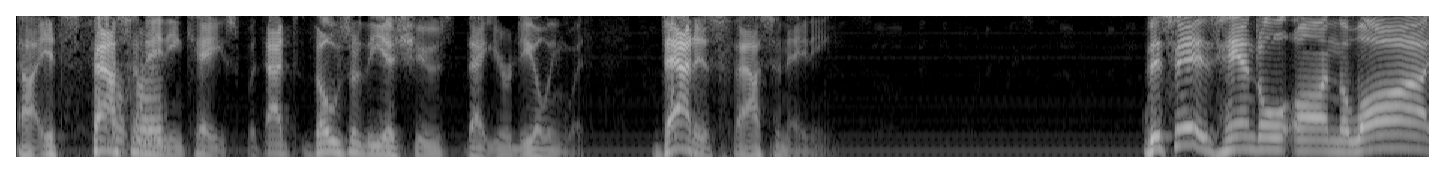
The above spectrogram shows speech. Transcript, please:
Uh, it's fascinating case, but that those are the issues that you're dealing with. That is fascinating. This is Handel on the Law.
